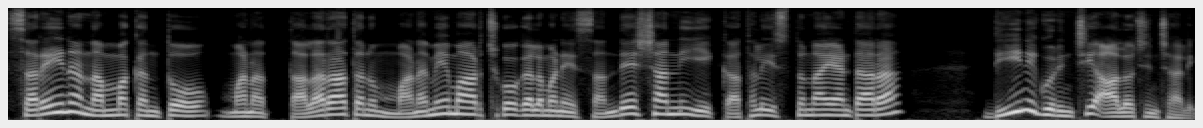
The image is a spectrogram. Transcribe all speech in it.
సరైన నమ్మకంతో మన తలరాతను మనమే మార్చుకోగలమనే సందేశాన్ని ఈ కథలు ఇస్తున్నాయంటారా? దీని గురించి ఆలోచించాలి.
